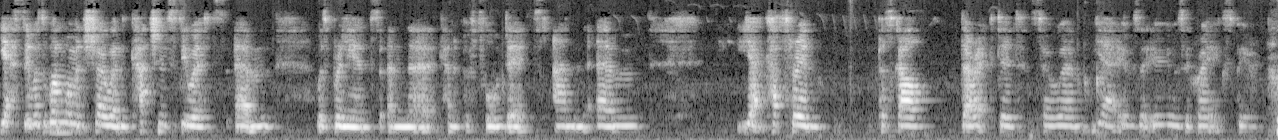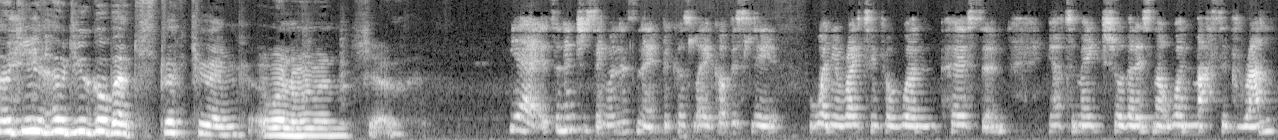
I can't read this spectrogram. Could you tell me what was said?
yes, it was a one woman show, and Catrin Stewart um, was brilliant and uh, kind of performed it. And um, yeah, Catherine Paskell directed. So um, yeah, it was a, it was a great experience. How do you how do you go about structuring a one woman show? Yeah, it's an interesting one, isn't it? Because like obviously, when you're writing for one person. You have to make sure that it's not one massive rant,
